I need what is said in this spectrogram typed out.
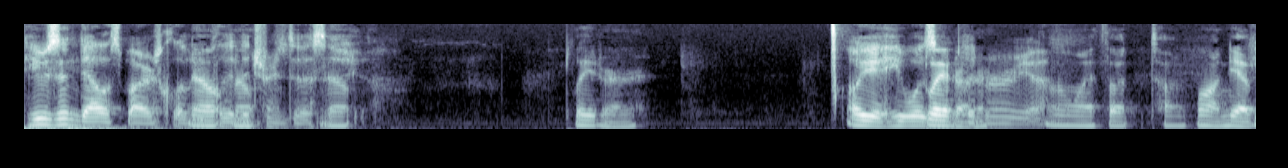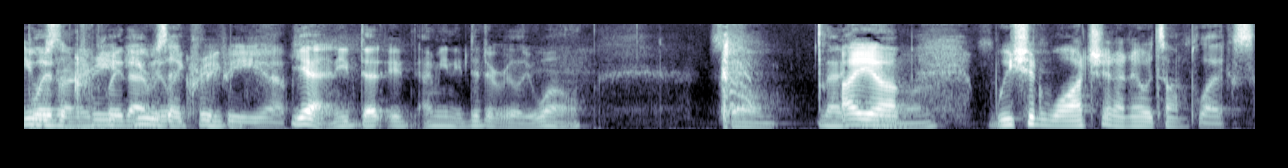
He was in Dallas Buyers Club. No, he played no, the transvestite. no. Blade Runner? Oh yeah, he was Blade in Blade Runner. Runner. Yeah, Oh, I thought Tom Blonde. Yeah, he Blade was Runner. he played that he was really that creepy. Yeah. Yeah, and he did. It, I mean, he did it really well. So that I, uh. We should watch it. I know it's on Plex.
